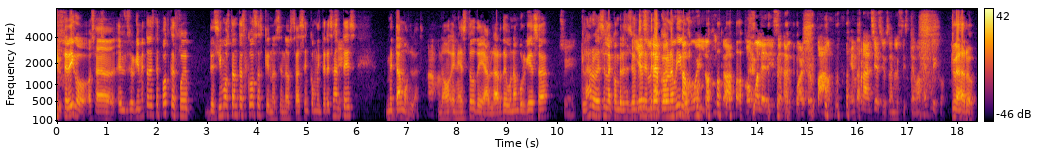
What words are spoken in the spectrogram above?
y te digo, o sea, el surgimiento de este podcast fue, decimos tantas cosas que nos, se nos hacen como interesantes, metámoslas, Ajá, ¿no? En esto de hablar de una hamburguesa, sí. claro, esa es la conversación Y que tendría con un amigo. muy lógica. ¿Cómo le dicen al quarter pound en Francia si usan el sistema métrico? Claro.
